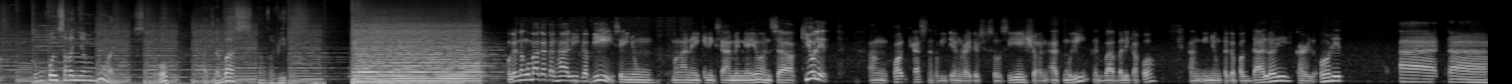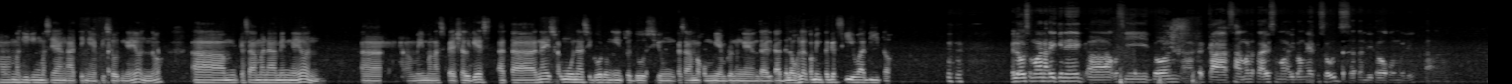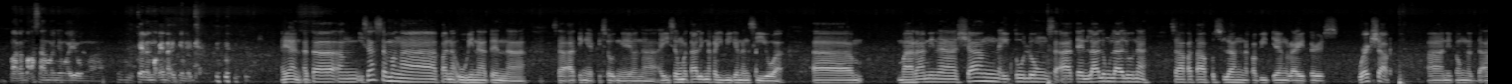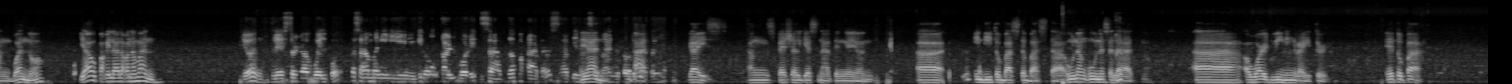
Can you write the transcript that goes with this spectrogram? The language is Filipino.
tungkol sa kanyang buhay sa loob at labas ng Cavite. Magandang umaga, tanghali, gabi sa inyong mga nakikinig sa amin ngayon sa QLIT, ang podcast ng Cavite Young Writers Association. At muli, nagbabalik ako, ang inyong tagapagdaloy, Carl Orit, at uh, magiging masaya ang ating episode ngayon, no? Um, kasama namin ngayon, uh, may mga special guest at uh, nais ko muna sigurong introduce yung kasama kong miyembro na ngayon dahil dadalawa lang kaming taga-siwa dito. Hello sa mga nakikinig. Uh, ako si Don. Uh, nagkasama na tayo sa mga ibang episodes at andito ako muli uh, para makasama nyo ngayong uh, kailan mo kayo nakikinig. Ayan, at uh, ang isa sa mga panauhin natin na uh, sa ating episode ngayon na ay isang mataling na kaibigan ng Siwa. Um, marami na siyang naitulong sa atin, lalong-lalo na sa katapos lang na Cavite Writers Workshop uh, nitong nagdaang buwan, no? Yaw, pakilala ka naman. Yun, Lester Abuel po, kasama ni Ginoong Carl Borit sa The Pacatas at din sa mandatory ah, Guys, ang special guest natin ngayon, uh, hindi to basta-basta. Unang-una sa lahat, no? uh, award-winning writer. Ito pa,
